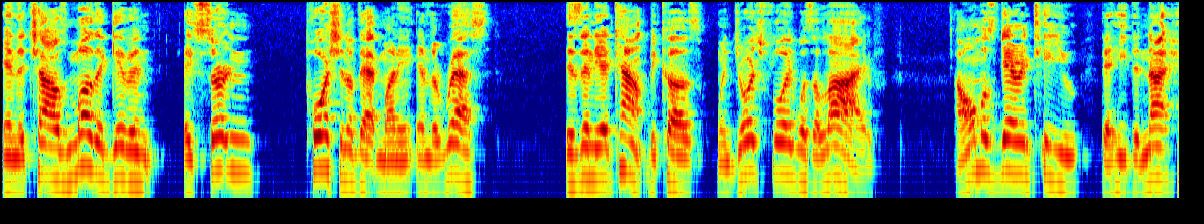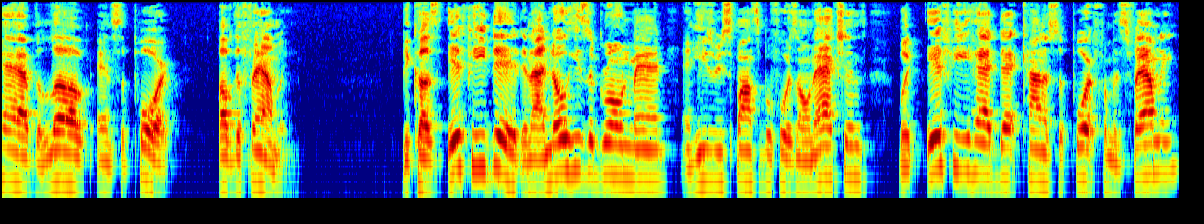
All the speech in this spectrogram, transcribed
and the child's mother given a certain portion of that money and the rest is in the account because when George Floyd was alive, I almost guarantee you that he did not have the love and support of the family. Because if he did, and I know he's a grown man and he's responsible for his own actions, but if he had that kind of support from his family,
